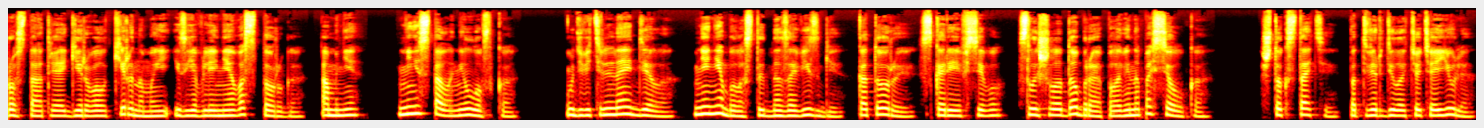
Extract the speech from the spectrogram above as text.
Просто отреагировал Кира на мои изъявления восторга, а мне? Мне не стало неловко. Удивительное дело, мне не было стыдно за визги, которые, скорее всего, слышала добрая половина поселка. Что, кстати, подтвердила тетя Юля,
